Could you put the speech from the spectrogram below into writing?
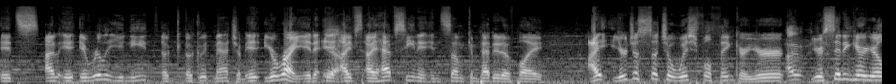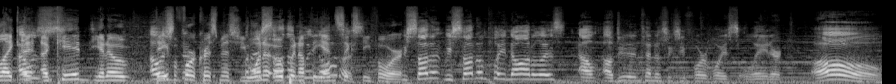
it's I, it, it really you need a, a good matchup. It, you're right. It, Yeah. I've, I have seen it in some competitive play. I you're just such a wishful thinker. You're I- you're sitting here. You're like a, was- a kid. You know, day before Christmas. You want to open up the Nautilus. N64. We saw them. We saw them play Nautilus. I'll, I'll do Nintendo 64 voice later. Oh,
